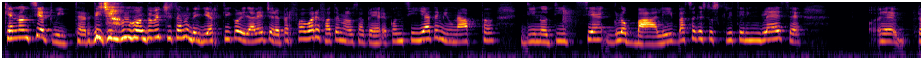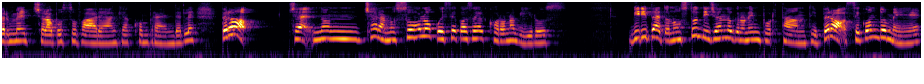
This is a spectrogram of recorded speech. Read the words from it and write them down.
che non sia Twitter, diciamo, dove ci sono degli articoli da leggere, per favore fatemelo sapere, consigliatemi un'app di notizie globali, basta che sto scritta in inglese, eh, per me ce la posso fare anche a comprenderle, però cioè, non, c'erano solo queste cose del coronavirus. Vi ripeto, non sto dicendo che non è importante, però secondo me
